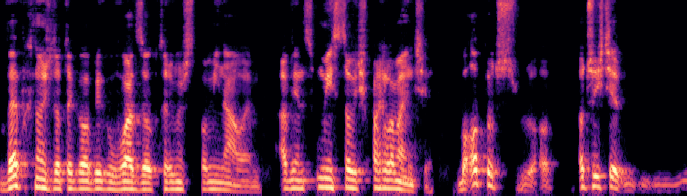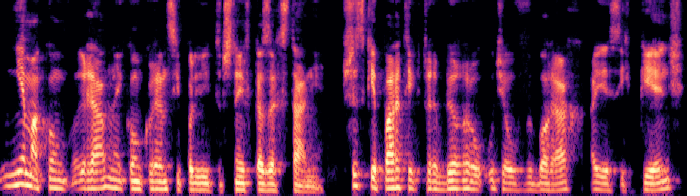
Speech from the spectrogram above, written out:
wepchnąć do tego obiegu władzy, o którym już wspominałem, a więc umiejscowić w parlamencie. Bo oprócz oczywiście nie ma kon realnej konkurencji politycznej w Kazachstanie. Wszystkie partie, które biorą udział w wyborach, a jest ich pięć,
